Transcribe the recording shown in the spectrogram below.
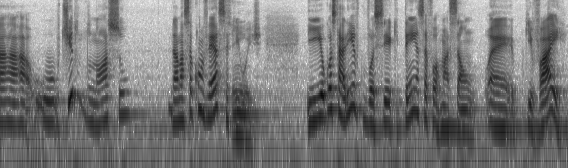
a, o título do nosso, da nossa conversa Sim. aqui hoje. E eu gostaria que você que tem essa formação é, que vai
